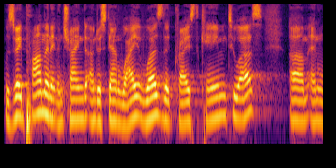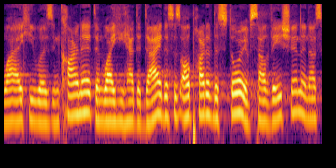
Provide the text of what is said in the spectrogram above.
was very prominent in trying to understand why it was that Christ came to us um, and why he was incarnate and why he had to die. This is all part of the story of salvation and us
